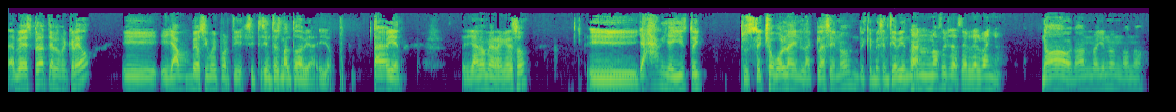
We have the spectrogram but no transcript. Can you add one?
A ver, espérate al recreo y, y ya veo si voy por ti, si te sientes mal todavía. Y yo, está bien. Y ya no me regreso. Y ya, y ahí estoy, pues hecho bola en la clase, ¿no? De que me sentía bien No, mal. no fuiste a hacer del baño. No, no, no, yo no, no, no.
